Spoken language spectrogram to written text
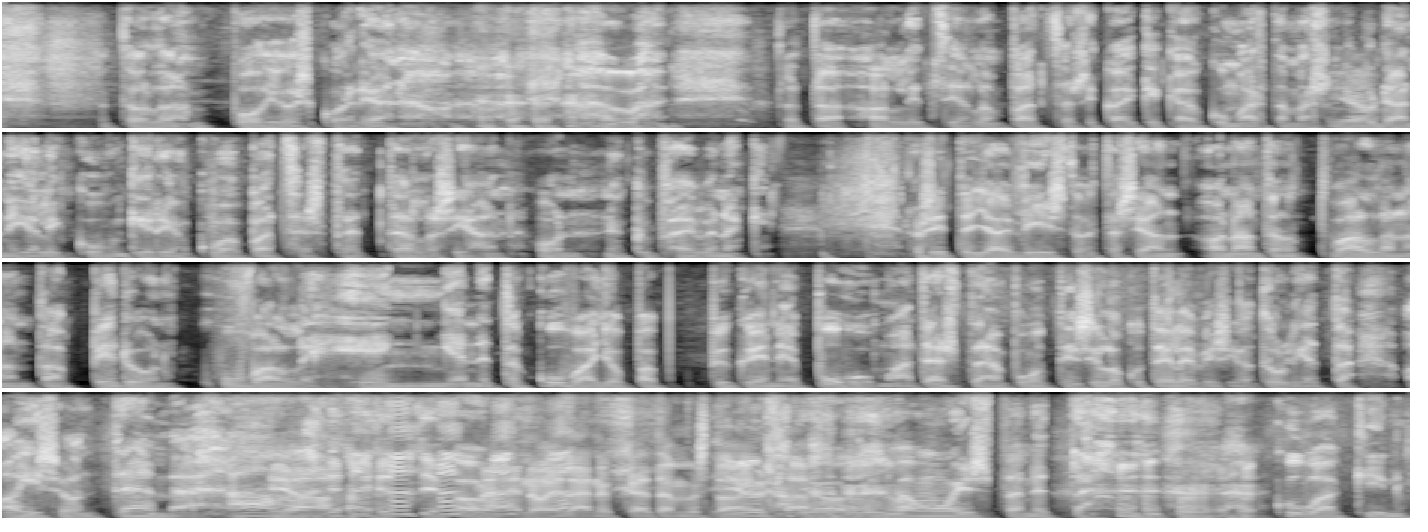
Tuolla Pohjois-Korean tota, hallitsijalla on patsas ja kaikki käy kumartamassa, Joo. kun Danielin kirjan kuva patsasta, että tällaisiahan on nykypäivänäkin. No sitten jäi 15. Se on, on antanut vallan antaa pedon kuvalle hengen, että kuva jopa kykenee puhumaan. Tästähän puhuttiin silloin, kun televisio tuli, että ai se on tämä. Ah. Et, joo. Mä en ole elänytkään tämmöistä Just, aikaa. joo, kyllä mä muistan, että kuvakin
